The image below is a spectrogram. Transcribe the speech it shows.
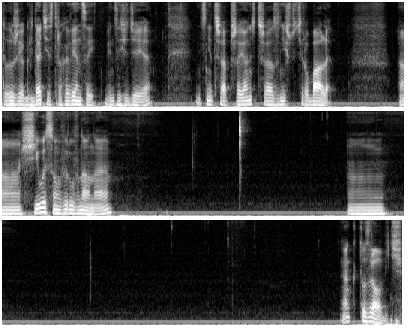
To już jak widać jest trochę więcej. Więcej się dzieje. Nic nie trzeba przejąć, trzeba zniszczyć robale. A, siły są wyrównane. Mm. Jak to zrobić?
